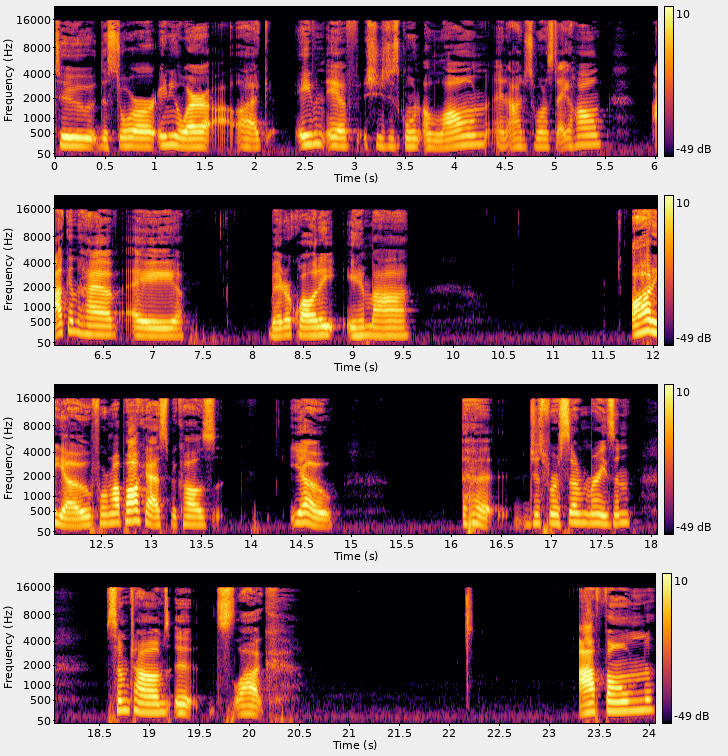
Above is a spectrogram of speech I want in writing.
to the store or anywhere uh, like even if she's just going alone and i just want to stay home i can have a better quality in my audio for my podcast because, yo, just for some reason, sometimes it's like iPhone.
